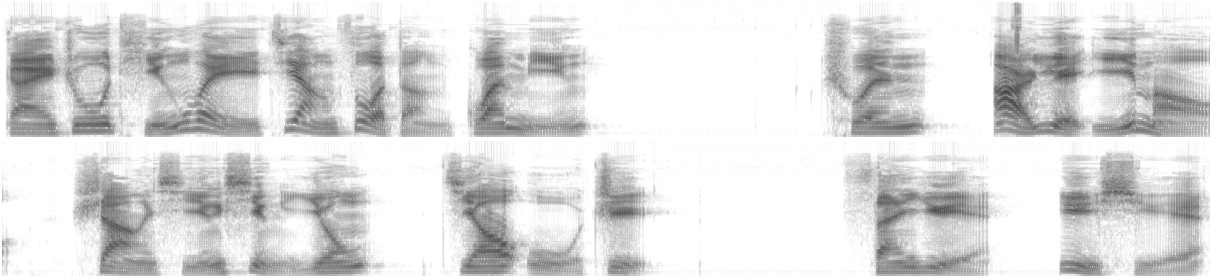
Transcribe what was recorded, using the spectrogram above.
改诸廷尉、将作等官名。春二月乙卯，上行幸雍，交武志。三月遇雪。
